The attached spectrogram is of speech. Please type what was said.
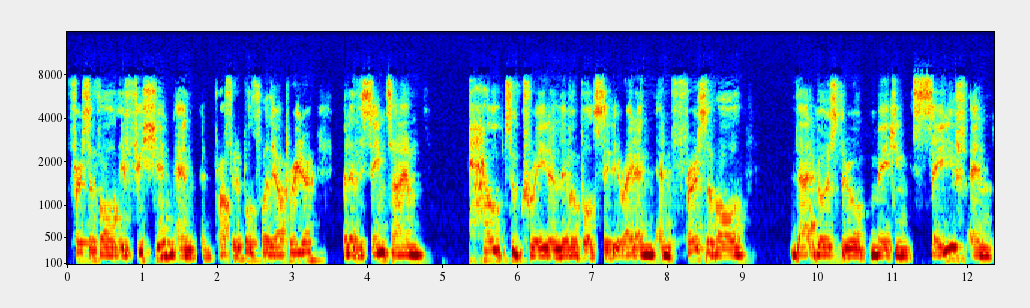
first of all, efficient and, and profitable for the operator, but at the same time, help to create a livable city, right? And and first of all, that goes through making safe and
